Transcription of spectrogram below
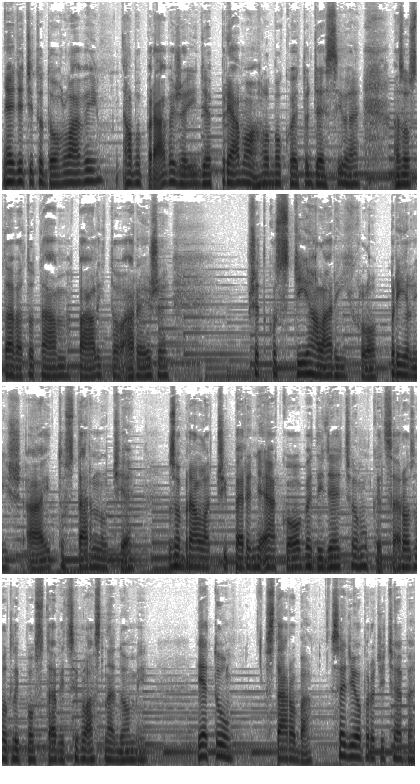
nejde ti to do hlavy, alebo práve, že ide priamo a hlboko, je to desivé a zostáva to tam, páli to a reže. Všetko stíhala rýchlo, príliš a aj to starnutie. Zobrala čiperne ako obedy deťom, keď sa rozhodli postaviť si vlastné domy. Je tu staroba, sedí oproti tebe,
